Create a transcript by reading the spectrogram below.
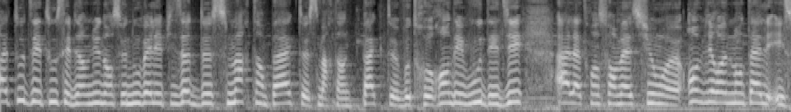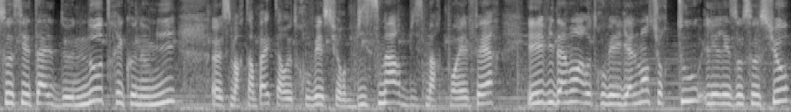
à toutes et tous et bienvenue dans ce nouvel épisode de Smart Impact. Smart Impact, votre rendez-vous dédié à la transformation euh, environnementale et sociétale de notre économie. Euh, Smart Impact à retrouver sur Bismart, bismart.fr et évidemment à retrouver également sur tous les réseaux sociaux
